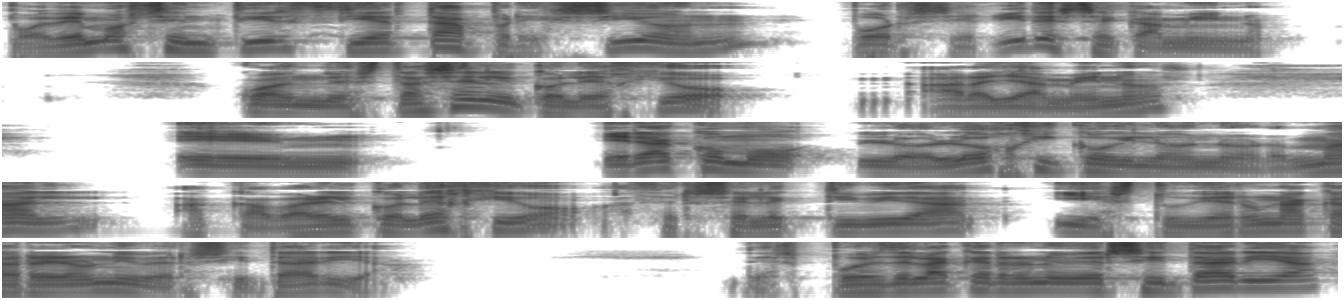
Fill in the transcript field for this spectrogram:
podemos sentir cierta presión por seguir ese camino. Cuando estás en el colegio, ahora ya menos, eh, era como lo lógico y lo normal acabar el colegio, hacer selectividad y estudiar una carrera universitaria. Después de la carrera universitaria,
